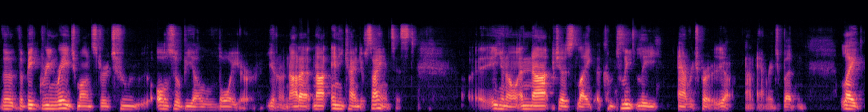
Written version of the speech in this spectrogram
the, the big green rage monster to also be a lawyer, you know, not a, not any kind of scientist, you know, and not just like a completely average per, you know, not average, but like,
